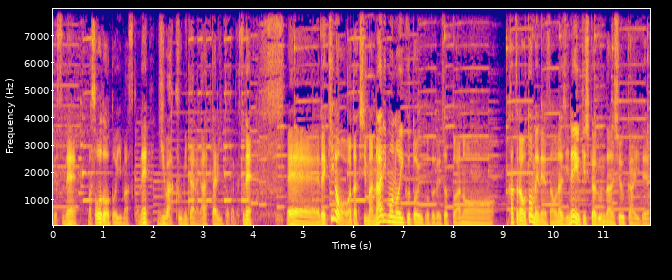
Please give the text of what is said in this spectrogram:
ですね、まあ、騒動と言いますかね、疑惑みたいなのがあったりとかですね。えー、で、昨日私、まあ、鳴り物行くということで、ちょっとあのー、桂乙女姉さん、同じね、雪鹿軍団集会で、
